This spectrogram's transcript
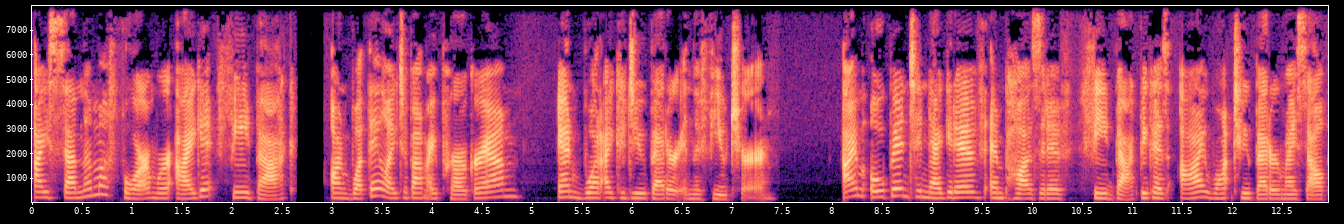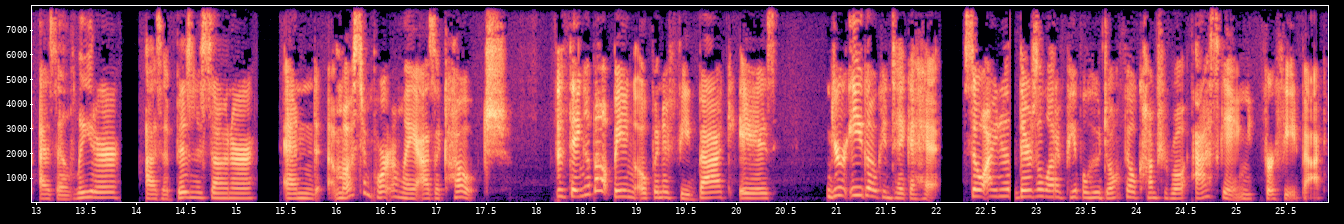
I send them a form where I get feedback on what they liked about my program and what I could do better in the future. I'm open to negative and positive feedback because I want to better myself as a leader, as a business owner, and most importantly, as a coach. The thing about being open to feedback is your ego can take a hit. So I know there's a lot of people who don't feel comfortable asking for feedback.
